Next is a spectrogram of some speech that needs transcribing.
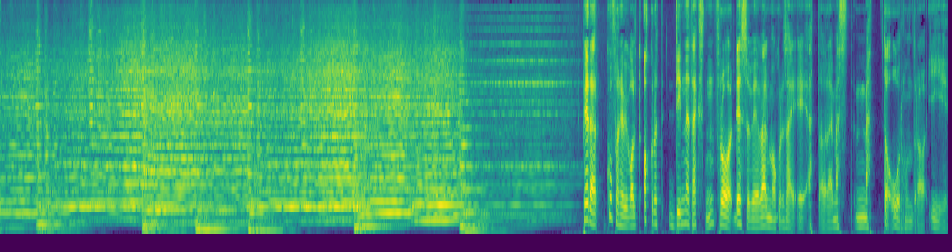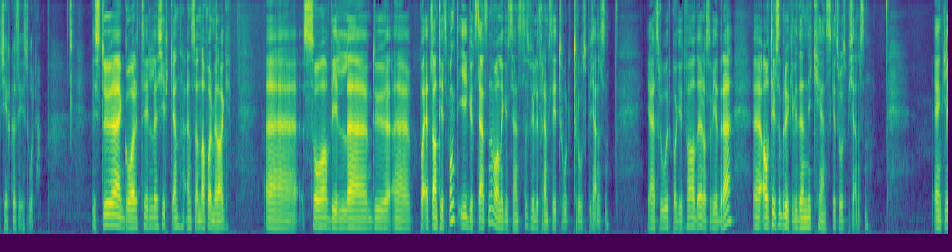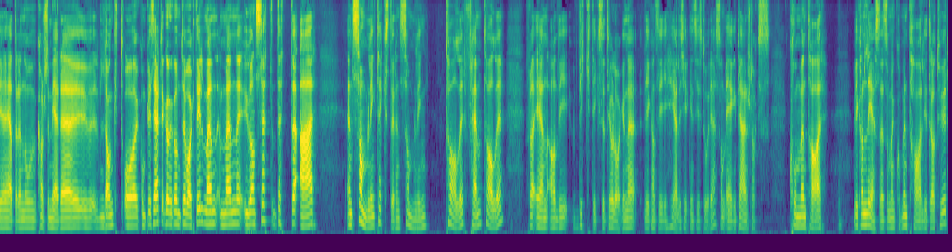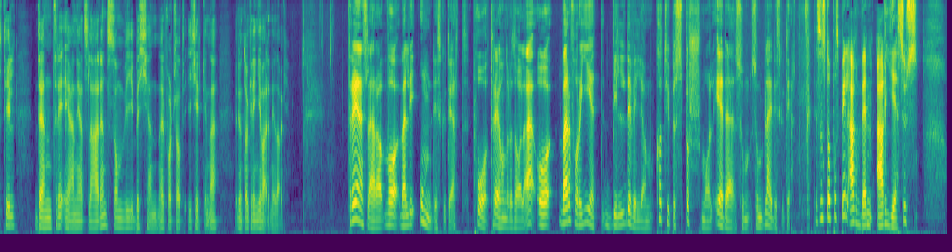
Peder, hvorfor har vi valgt akkurat denne teksten fra det som vi vel må kunne si er et av de mest metta århundrene i kirkas historie? Hvis du eh, går til kirken en søndag formiddag, eh, så vil eh, du på et eller annet tidspunkt i gudstjenesten, vanlig gudstjeneste, så vil du fremsi trosbekjennelsen. Jeg tror på Gud Fader, osv. Av og til så bruker vi den nikenske trosbekjennelsen. Egentlig heter det noe kanskje mer eh, langt og komplisert, det kan vi komme tilbake til. Men, men, uansett, dette er en samling tekster, en samling taler, fem taler, fra en av de viktigste teologene vi kan si i hele kirkens historie, som egentlig er en slags kommentar. Vi kan lese det som en kommentarlitteratur til den treenighetslæren som vi bekjenner fortsatt i kirkene rundt omkring i verden i dag. Treningslæra var veldig omdiskutert på 300-tallet. Og bare for å gi et bilde, William, hva type spørsmål er det som, som ble diskutert? Det som står på spill, er hvem er Jesus?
